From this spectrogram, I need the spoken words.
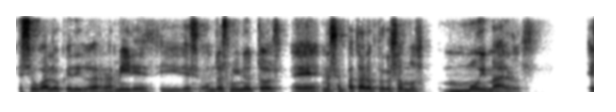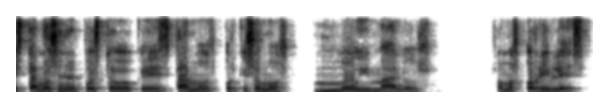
Es igual lo que diga Ramírez y eso. En dos minutos eh, nos empataron porque somos muy malos. Estamos en el puesto que estamos porque somos muy malos. Somos horribles.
